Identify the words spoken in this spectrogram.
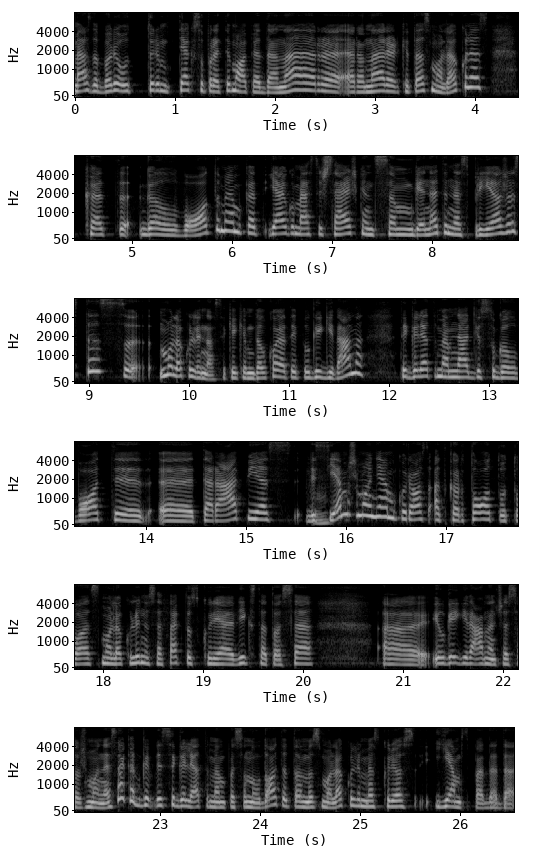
mes dabar jau turim tiek supratimo apie DNR, RNR ir kitas molekulės, kad galvotumėm, kad jeigu mes išsiaiškinsim genetinės priežastis, molekulinės, sakykime, dėl ko jie taip ilgai gyvena, tai galėtumėm netgi sugalvoti e, terapijas visiems žmonėms, kurios atkartotų tuos molekulinius efektus, kurie vyksta tuose ilgai gyvenančiose žmonėse, kad visi galėtumėm pasinaudoti tomis molekulėmis, kurios jiems padeda.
